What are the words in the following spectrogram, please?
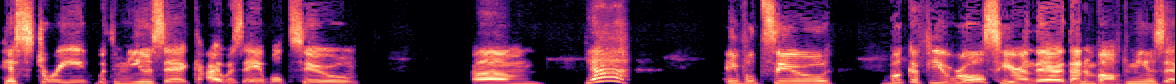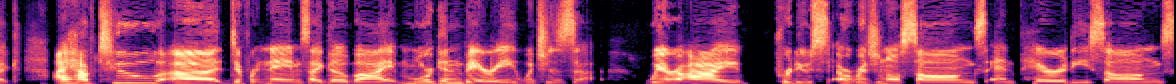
history with music i was able to um yeah able to book a few roles here and there that involved music. I have two uh, different names I go by Morgan Berry, which is where I produce original songs and parody songs.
